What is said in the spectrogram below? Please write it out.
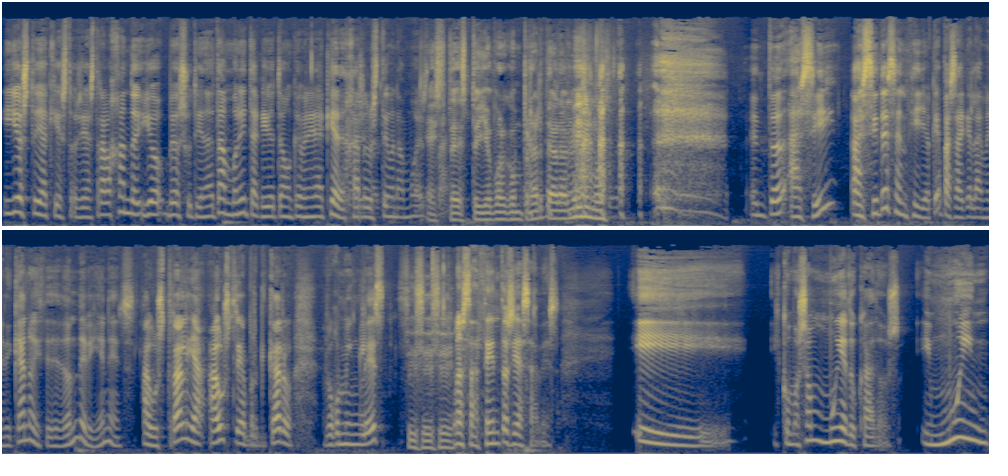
Y yo estoy aquí estos días trabajando y yo veo su tienda tan bonita que yo tengo que venir aquí a dejarle a usted una muestra. Estoy, yo por comprarte ahora mismo. Entonces, así, así de sencillo. ¿Qué pasa? Que el americano dice, ¿de dónde vienes? Australia, Austria, porque claro, luego mi inglés, sí, sí, sí. los acentos ya sabes. Y, y como son muy educados y muy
